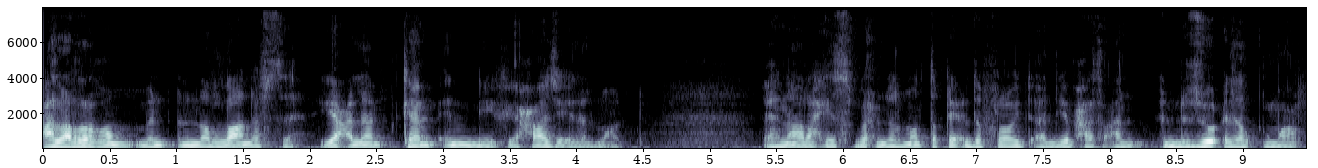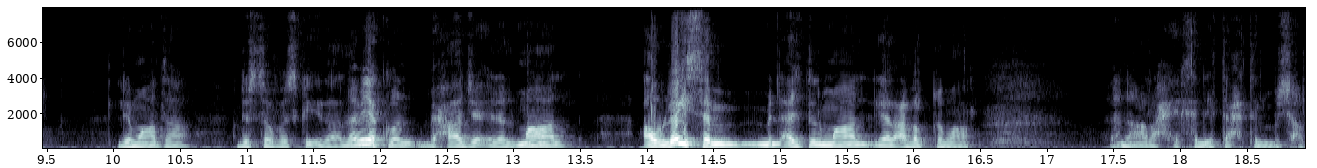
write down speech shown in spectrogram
على الرغم من إن الله نفسه يعلم كم إني في حاجة إلى المال. هنا راح يصبح من المنطقي عند فرويد أن يبحث عن النزوع إلى القمار. لماذا؟ دوستويفسكي إذا لم يكن بحاجة إلى المال أو ليس من أجل المال يلعب القمار. هنا راح يخليه تحت المجهر،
